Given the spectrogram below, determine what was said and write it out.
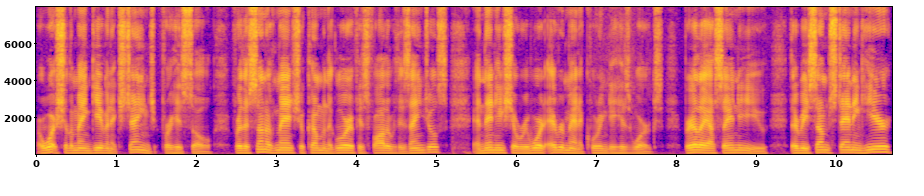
Or what shall a man give in exchange for his soul? For the Son of Man shall come in the glory of his Father with his angels, and then he shall reward every man according to his works. Verily I say unto you, there be some standing here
